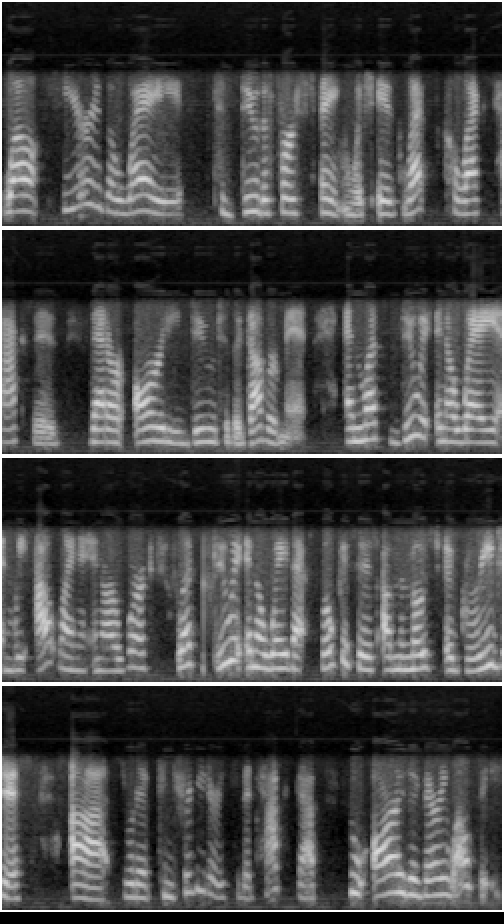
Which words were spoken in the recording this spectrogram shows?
well, here is a way to do the first thing, which is let's collect taxes that are already due to the government. And let's do it in a way, and we outline it in our work, let's do it in a way that focuses on the most egregious uh, sort of contributors to the tax gap who are the very wealthy.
